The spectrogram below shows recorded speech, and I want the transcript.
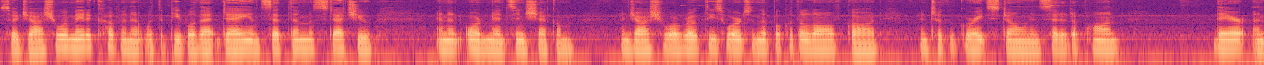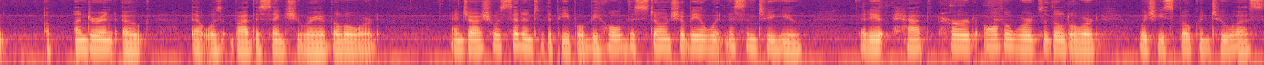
So Joshua made a covenant with the people that day and set them a statute and an ordinance in Shechem. And Joshua wrote these words in the book of the law of God and took a great stone and set it upon there an, uh, under an oak that was by the sanctuary of the Lord. And Joshua said unto the people, Behold, this stone shall be a witness unto you, that it hath heard all the words of the Lord which he spoke unto us.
